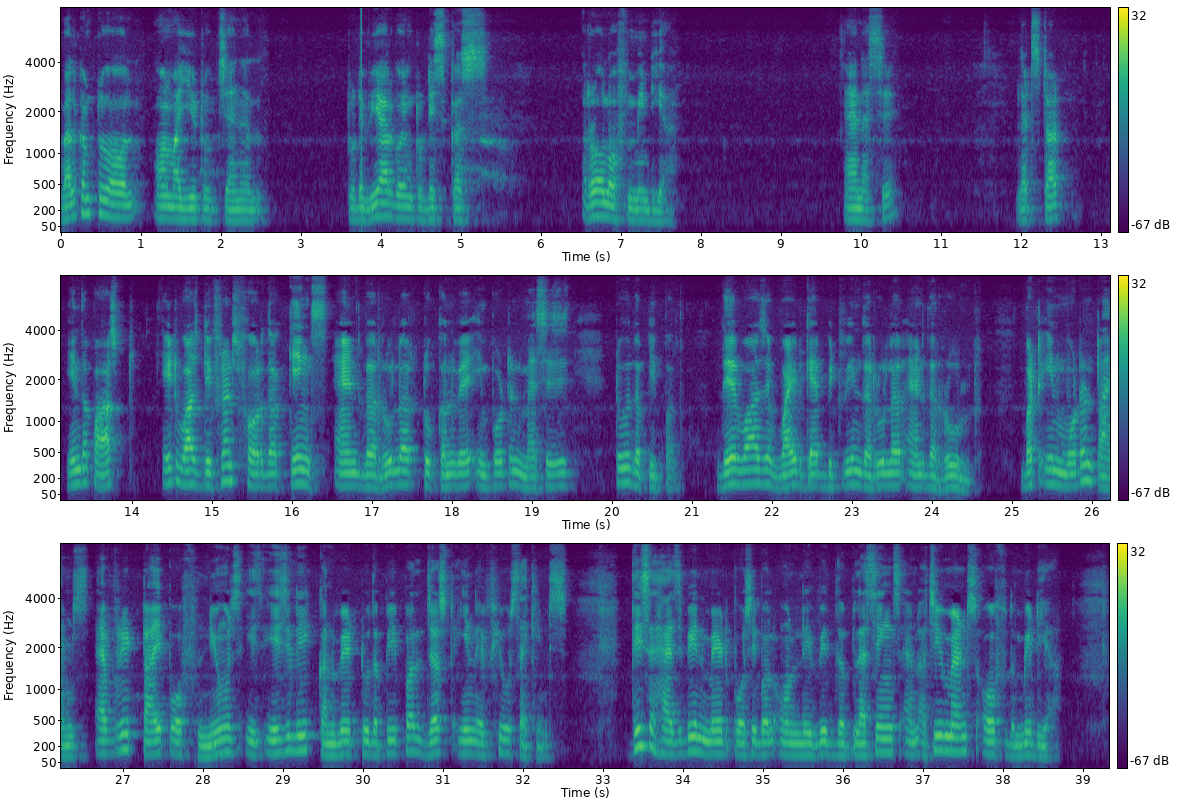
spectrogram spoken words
Welcome to all on my YouTube channel. Today we are going to discuss role of media and essay. Let's start. In the past, it was different for the kings and the ruler to convey important messages to the people. There was a wide gap between the ruler and the ruled. But in modern times, every type of news is easily conveyed to the people just in a few seconds. This has been made possible only with the blessings and achievements of the media.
